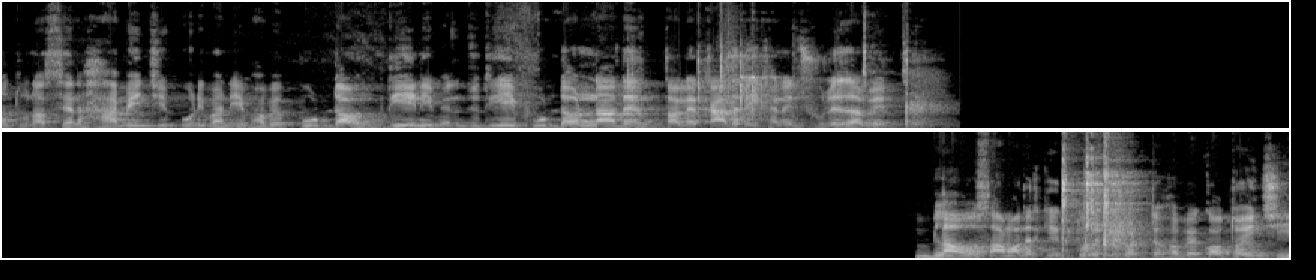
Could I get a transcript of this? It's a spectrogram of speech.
নতুন আছেন, হাফ ইঞ্চি পরিমাণ এভাবে পুট ডাউন দিয়ে নেবেন। যদি এই পুট ডাউন না দেন, তাহলে কাদের এখানে ঝুলে যাবে? ব্লাউজ আমাদেরকে তৈরি করতে হবে কত ইঞ্চি?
